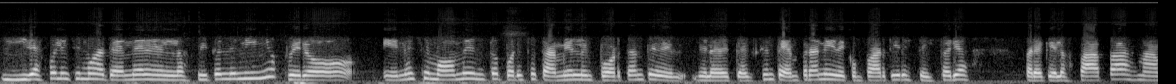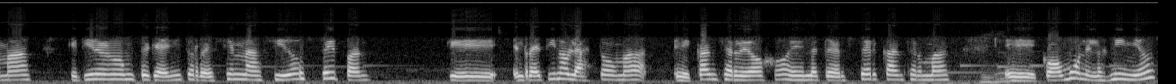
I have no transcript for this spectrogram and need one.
y después le hicimos atender en el hospital de niños, pero en ese momento, por eso también lo importante de, la detección temprana y de compartir esta historia para que los papás, mamás que tienen un pequeñito recién nacido sepan que el retinoblastoma, eh, cáncer de ojo, es la tercer cáncer más eh, común en los niños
